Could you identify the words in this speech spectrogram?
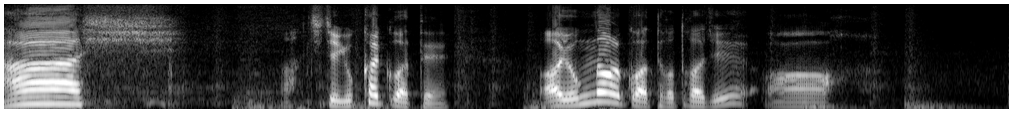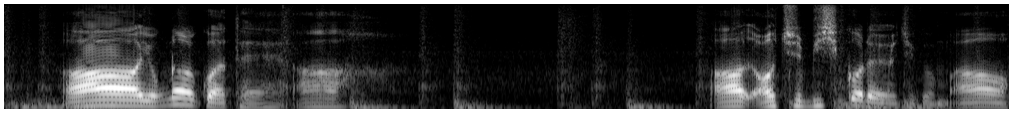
아씨. 아 진짜 욕할 것 같아. 아 욕 나올 것 같아. 어떡하지? 아아욕 나올 것 같아. 아. 아, 아 진짜 미식거려요 지금. 아 아,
